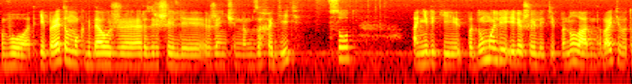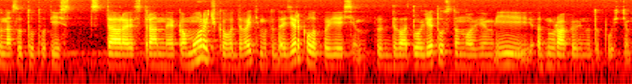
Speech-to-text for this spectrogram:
Вот, и поэтому, когда уже разрешили женщинам заходить в суд, они такие подумали и решили, типа, ну ладно, давайте вот у нас вот тут вот есть старая странная коморочка, вот давайте мы туда зеркало повесим, два туалета установим и одну раковину, допустим.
